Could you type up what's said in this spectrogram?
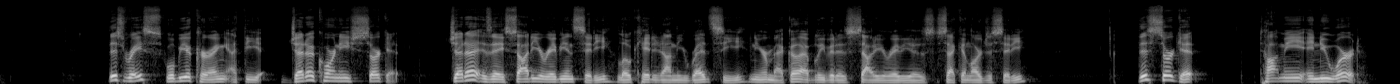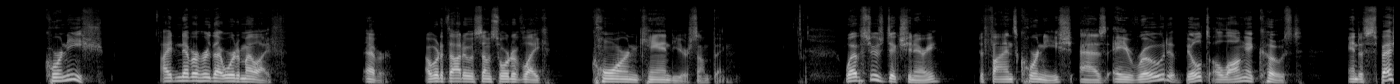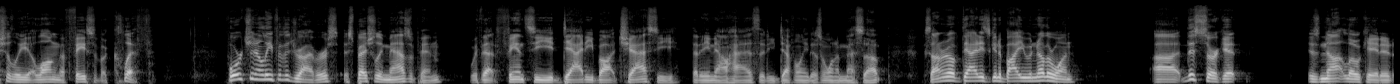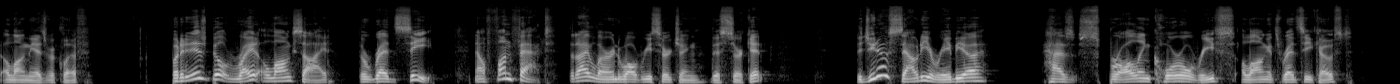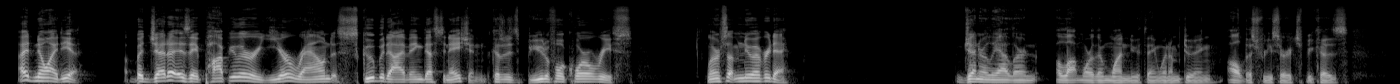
This race will be occurring at the Jeddah Corniche Circuit, Jeddah is a Saudi Arabian city located on the Red Sea near Mecca. I believe it is Saudi Arabia's second largest city. This circuit taught me a new word Corniche. I'd never heard that word in my life, ever. I would have thought it was some sort of like corn candy or something. Webster's dictionary defines Corniche as a road built along a coast and especially along the face of a cliff. Fortunately for the drivers, especially Mazepin, with that fancy daddy bought chassis that he now has that he definitely doesn't want to mess up. Because I don't know if daddy's going to buy you another one. Uh, this circuit is not located along the edge of a cliff, but it is built right alongside the Red Sea. Now, fun fact that I learned while researching this circuit did you know Saudi Arabia has sprawling coral reefs along its Red Sea coast? I had no idea. But Jeddah is a popular year round scuba diving destination because of its beautiful coral reefs. Learn something new every day. Generally, I learn a lot more than one new thing when I'm doing all this research because,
